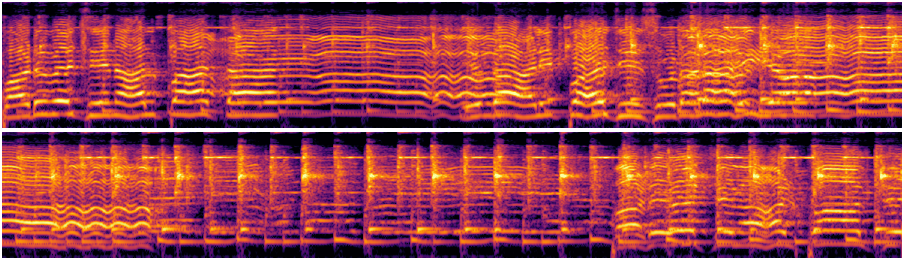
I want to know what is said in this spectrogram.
படுவச்சினால் பார்த்தார் எங்க அழிப்பாச்சி சுடலையா? படுவச்சினால் பார்த்து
